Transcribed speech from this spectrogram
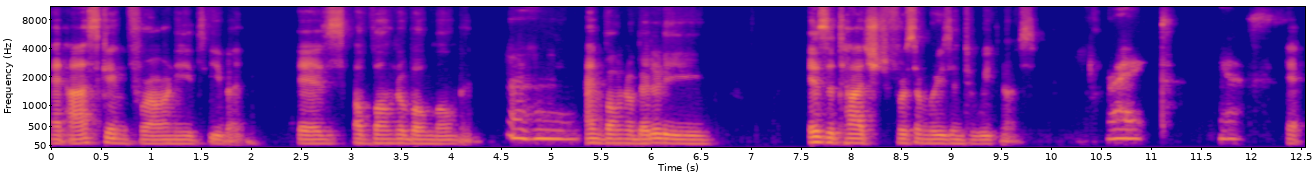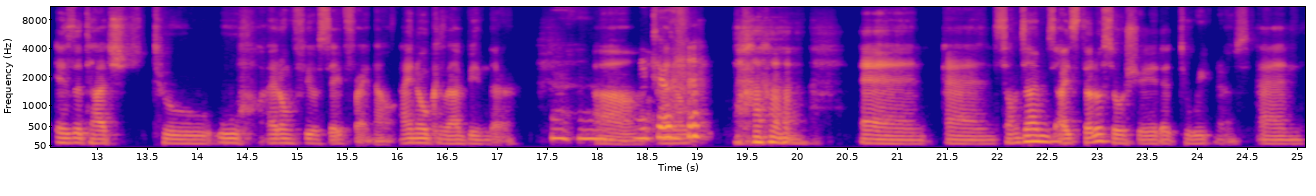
and asking for our needs even is a vulnerable moment Mm-hmm. And vulnerability is attached for some reason to weakness. Right. Yes. It is attached to, ooh, I don't feel safe right now. I know because I've been there. Mm-hmm. Um, Me too. and and sometimes I still associate it to weakness. And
